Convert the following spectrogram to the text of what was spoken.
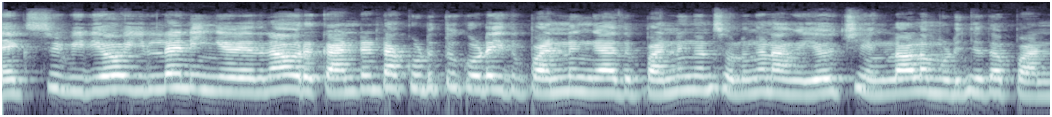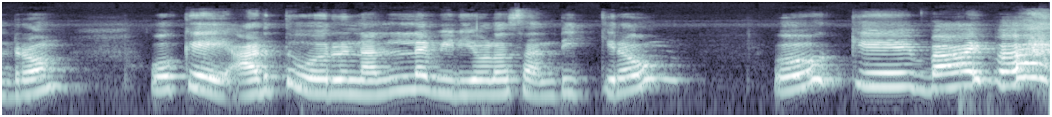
நெக்ஸ்ட் வீடியோ இல்லை நீங்கள் எதனா ஒரு கண்டென்ட்டாக கொடுத்து கூட இது பண்ணுங்க அது பண்ணுங்கன்னு சொல்லுங்கள் நாங்கள் யோசிச்சு எங்களால் முடிஞ்சதை பண்ணுறோம் ஓகே அடுத்து ஒரு நல்ல வீடியோவில் சந்திக்கிறோம். ஓகே பாய் பாய்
